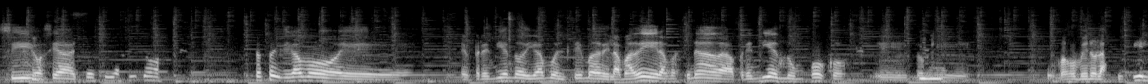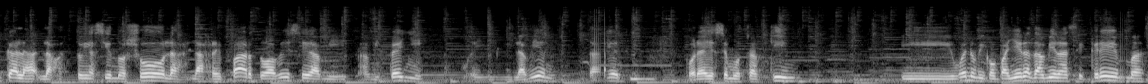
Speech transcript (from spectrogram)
Sí, o sea, yo estoy haciendo, yo estoy, digamos, eh, emprendiendo, digamos, el tema de la madera, más que nada, aprendiendo un poco eh, lo que, más o menos las pipilcas, las, las estoy haciendo yo, las, las reparto a veces a mi, a mi peñi y la mien también. Por ahí hacemos trafking. Y bueno, mi compañera también hace cremas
